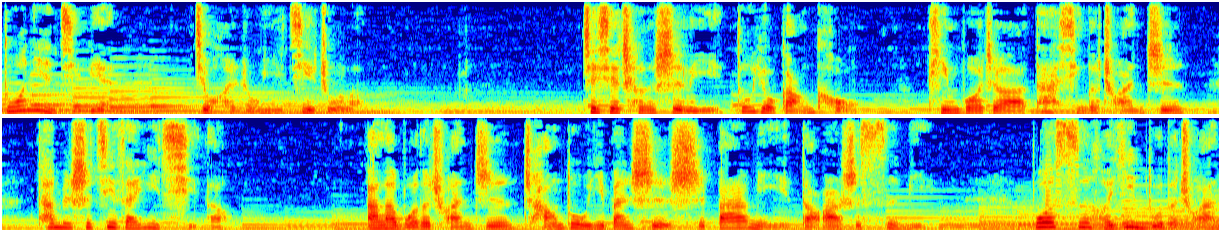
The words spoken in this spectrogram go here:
多念几遍，就很容易记住了。这些城市里都有港口，停泊着大型的船只，它们是系在一起的。阿拉伯的船只长度一般是十八米到二十四米，波斯和印度的船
